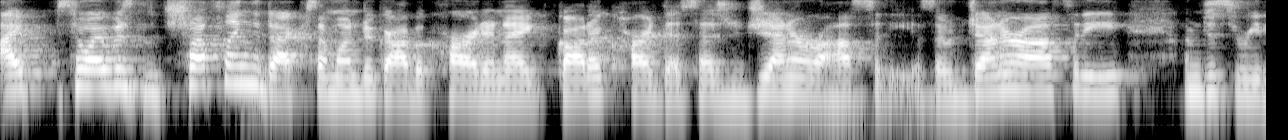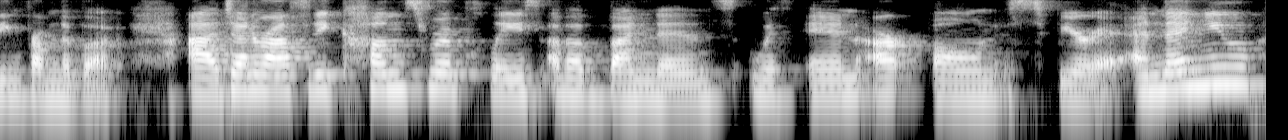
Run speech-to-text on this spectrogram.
i so i was shuffling the decks i wanted to grab a card and i got a card that says generosity. So generosity i'm just reading from the book. Uh, generosity comes from a place of abundance within our own spirit. And then you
